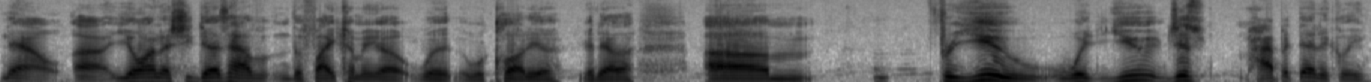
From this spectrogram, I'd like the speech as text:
Now, uh, Joanna, she does have the fight coming up with, with Claudia Gadelha. Um, for you, would you just hypothetically,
